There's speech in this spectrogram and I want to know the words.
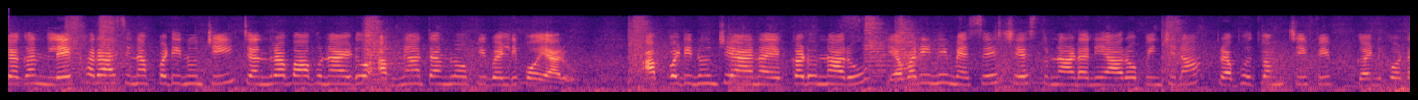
జగన్ లేఖ రాసినప్పటి నుంచి చంద్రబాబు నాయుడు అజ్ఞాతంలోకి వెళ్ళిపోయారు అప్పటి నుంచి ఆయన ఎక్కడున్నారు? ఎవరిని మెసేజ్ చేస్తున్నాడని ఆరోపించిన ప్రభుత్వం చీఫ్ విప్ గండికోట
